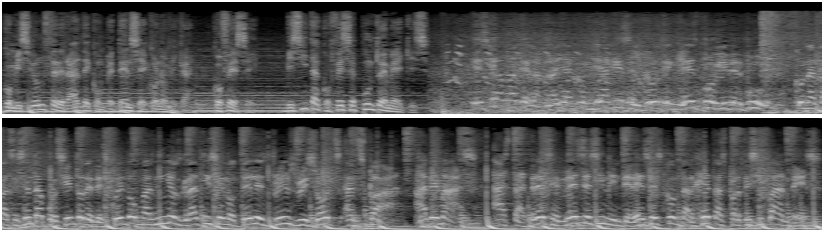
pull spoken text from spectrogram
Comisión Federal de Competencia Económica, COFESE. Visita COFESE.mx. Escápate a la playa con viajes El Corte Inglés por Liverpool. Con hasta 60% de descuento más niños gratis en hoteles Dreams Resorts and Spa. Además, hasta 13 meses sin intereses con tarjetas participantes.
